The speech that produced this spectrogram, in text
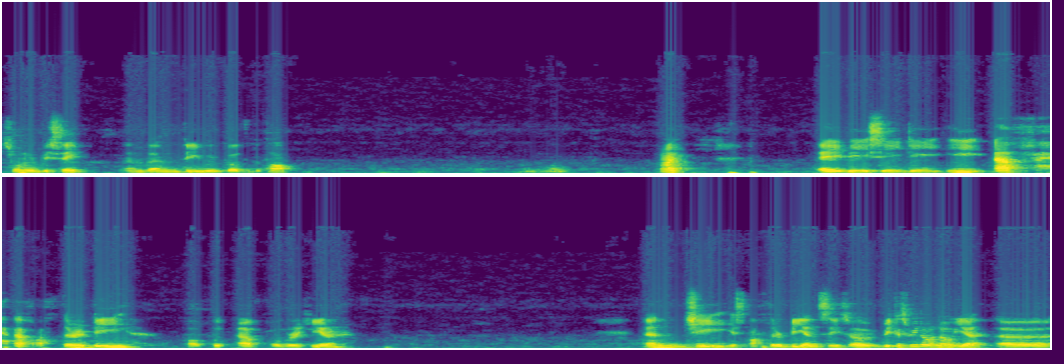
This one will be C, and then D will go to the top. Right? A, B, C, D, E, F, F after D. I'll put F over here. And G is after B and C. So because we don't know yet, uh,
